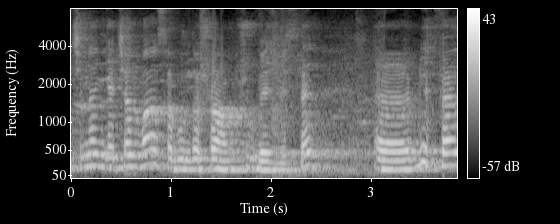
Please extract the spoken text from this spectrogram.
içinden geçen varsa burada şu an şu mecliste, e, lütfen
